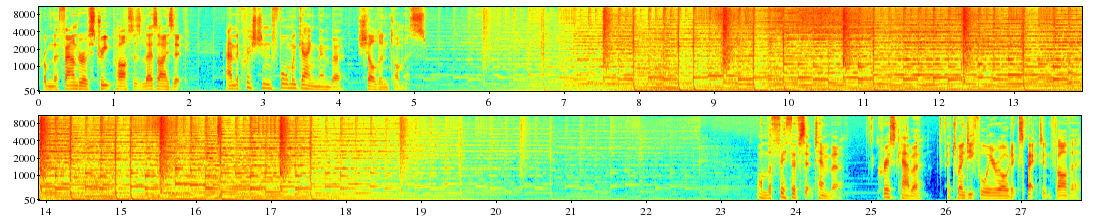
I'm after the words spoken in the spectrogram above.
from the founder of Street Pastors, Les Isaac, and the Christian former gang member, Sheldon Thomas. On the 5th of September, Chris Kaba, a 24 year old expectant father,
